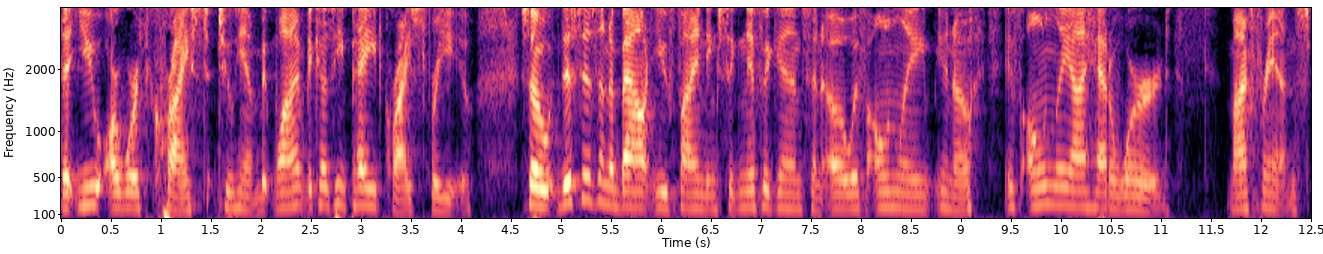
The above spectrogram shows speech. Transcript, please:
that you are worth Christ to Him. But why? Because He paid Christ for you. So this isn't about you finding significance and, oh, if only, you know, if only I had a word. My friends,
